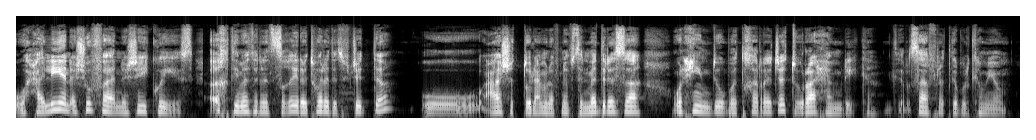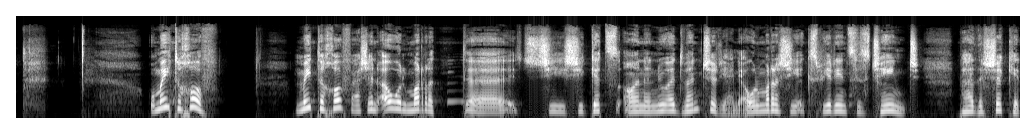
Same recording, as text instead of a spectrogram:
وحاليا أشوفها إنه شيء كويس. أختي مثلا الصغيرة تولدت في جدة وعاشت طول عمرها في نفس المدرسة والحين دوبها تخرجت ورايحة أمريكا. سافرت قبل كم يوم. وميتة خوف ميتة خوف عشان أول مرة she, she gets on a new adventure. يعني أول مرة she experiences change بهذا الشكل.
